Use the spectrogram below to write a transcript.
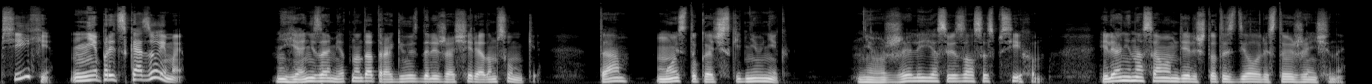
Психи непредсказуемы». Я незаметно дотрагиваюсь до лежащей рядом сумки. Там мой стукаческий дневник. Неужели я связался с психом? Или они на самом деле что-то сделали с той женщиной?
